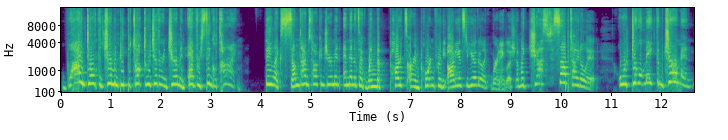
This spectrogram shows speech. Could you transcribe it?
why don't the German people talk to each other in German every single time? They like sometimes talk in German, and then it's like when the parts are important for the audience to hear, they're like, "We're in English." I'm like, just subtitle it, or don't make them German.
